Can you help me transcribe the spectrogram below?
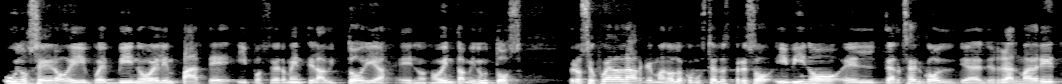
1-0 y pues vino el empate y posteriormente la victoria en los 90 minutos. Pero se fue a la larga, Manolo, como usted lo expresó, y vino el tercer gol del Real Madrid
